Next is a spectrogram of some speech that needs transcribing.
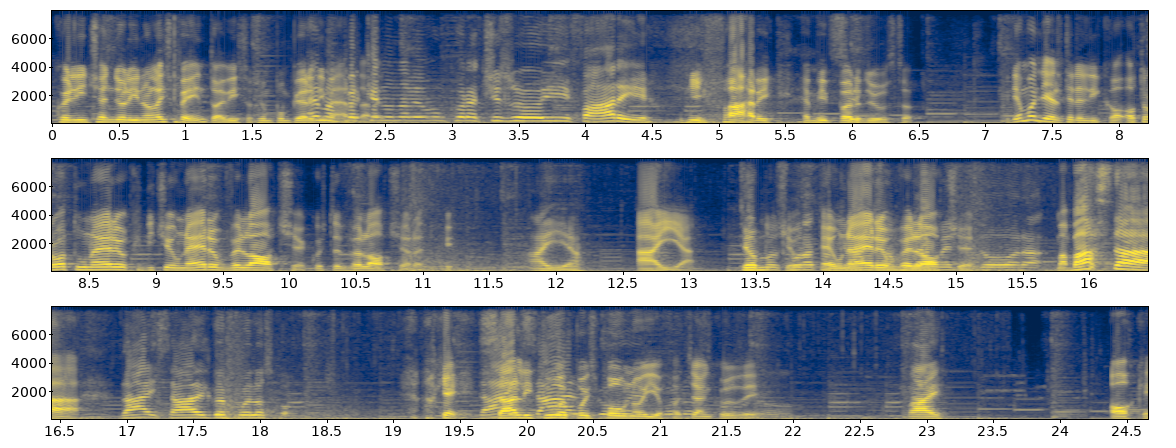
Quell'incendio lì non l'hai spento, hai visto? Sei un pompiere Eh, di ma merda. perché non avevo ancora acceso i fari? I fari, e mi Sì. giusto. Vediamo gli altri elico. Ho trovato un aereo che dice un aereo veloce. Questo è veloce, Red. Aia. Aia. Ti ho misurato è un aereo veloce. Ma basta! Dai, salgo e poi lo spo... Ok, Dai, sali tu e poi spawno io. Facciamo così. Vai. Ok,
